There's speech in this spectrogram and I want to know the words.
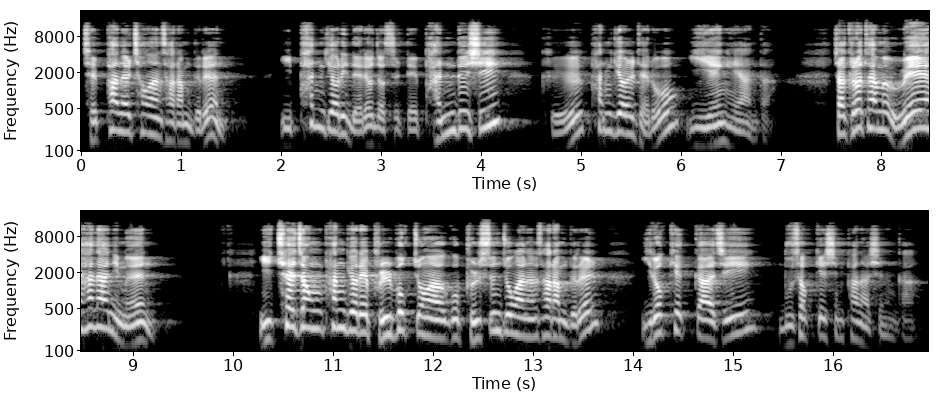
재판을 청한 사람들은 이 판결이 내려졌을 때 반드시 그 판결대로 이행해야 한다. 자, 그렇다면 왜 하나님은 이 최종 판결에 불복종하고 불순종하는 사람들을 이렇게까지 무섭게 심판하시는가?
